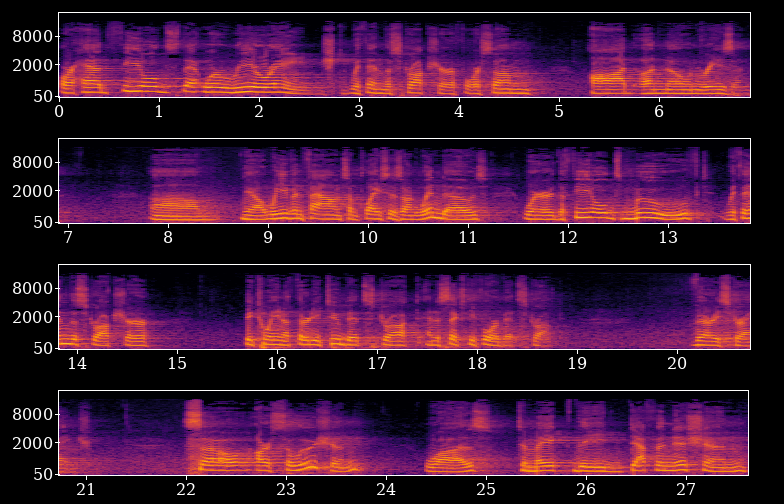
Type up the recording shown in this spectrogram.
or had fields that were rearranged within the structure for some odd unknown reason. Um, you know, we even found some places on Windows where the fields moved within the structure between a 32-bit struct and a 64-bit struct. Very strange. So our solution was to make the definition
